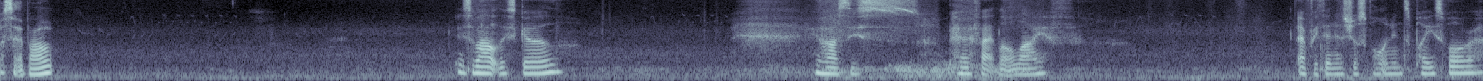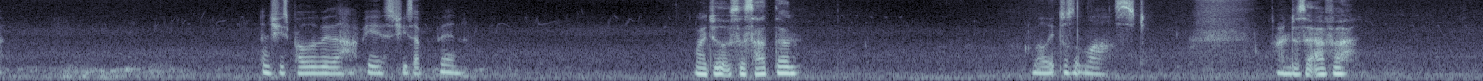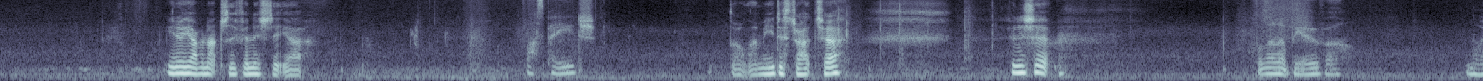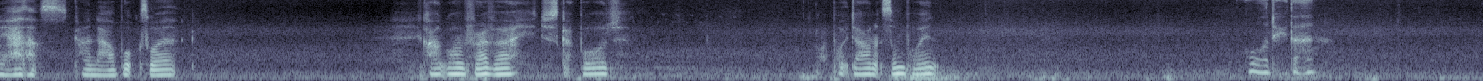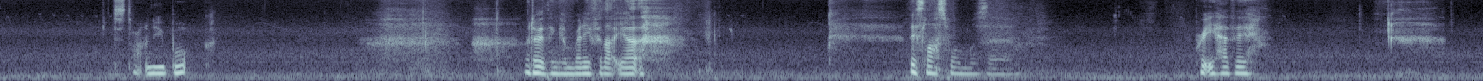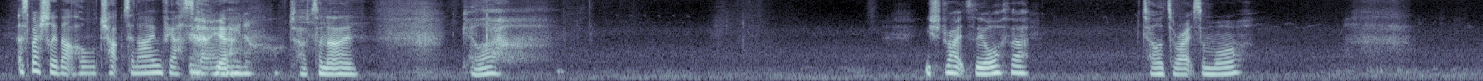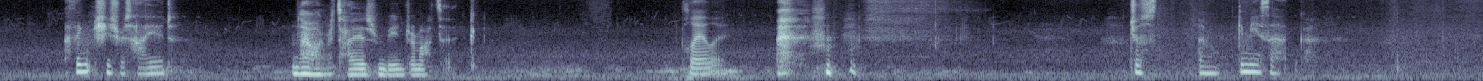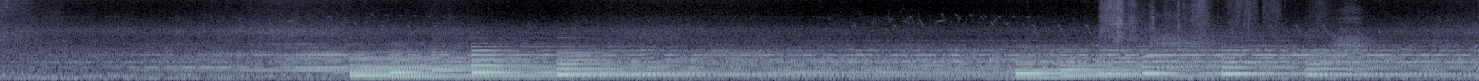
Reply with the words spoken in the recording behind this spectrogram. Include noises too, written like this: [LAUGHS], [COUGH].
What's it about? It's about this girl who has this perfect little life. Everything has just fallen into place for her. And she's probably the happiest she's ever been. Why'd you look so sad then? Well, it doesn't last. And does it ever? You know you haven't actually finished it yet. Last page. Don't let me distract you. Finish it. Well, then it'll be over. Well, yeah, that's kind of how books work. You can't go on forever. You just get bored. Gotta put it down at some point. What will I do then? Start a new book. I don't think I'm ready for that yet. This last one was uh, pretty heavy. Especially that whole chapter 9 fiasco. [LAUGHS] yeah. You know. Chapter 9. Killer. You should write to the author. Tell her to write some more. I think she's retired. No one retires from being dramatic. Clearly. [LAUGHS] Just um, give me a sec.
